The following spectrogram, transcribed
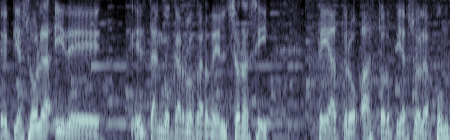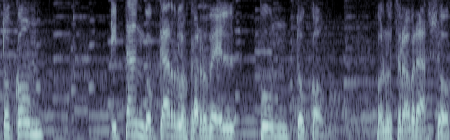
eh, Piazzola y de el Tango Carlos Gardel. Son así: teatroastorpiazzola.com y tangocarlosgardel.com. Con nuestro abrazo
